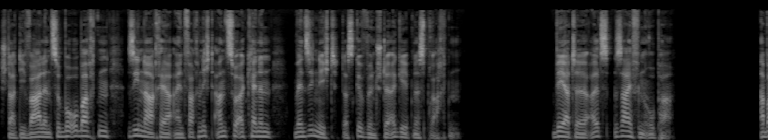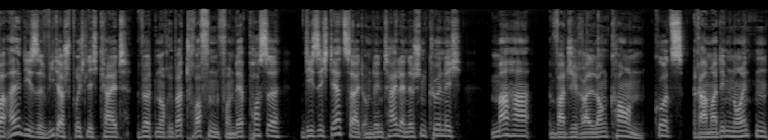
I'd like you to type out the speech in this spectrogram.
statt die Wahlen zu beobachten, sie nachher einfach nicht anzuerkennen, wenn sie nicht das gewünschte Ergebnis brachten. Werte als Seifenoper. Aber all diese Widersprüchlichkeit wird noch übertroffen von der Posse, die sich derzeit um den thailändischen König Maha Vajiralongkorn, kurz Rama IX.,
